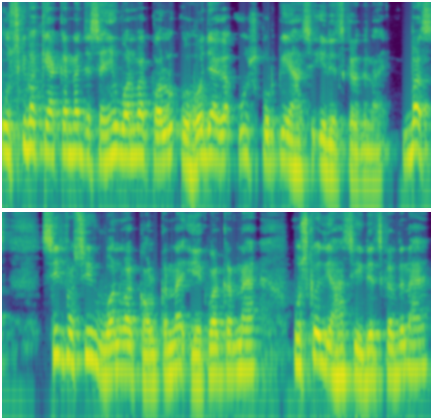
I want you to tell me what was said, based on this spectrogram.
उसके बाद क्या करना, जैसे ही वन बार कॉल हो जाएगा, उस कोड को यहाँ से इरेज कर देना है। बस, सिर्फ़ और सिर्फ़ वन बार कॉल करना है, एक बार करना है, उसके यहाँ से इरेज कर देना है।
